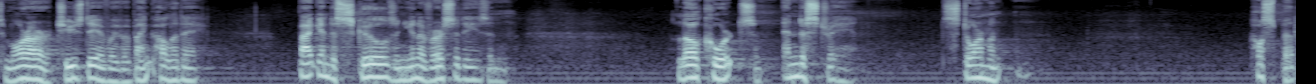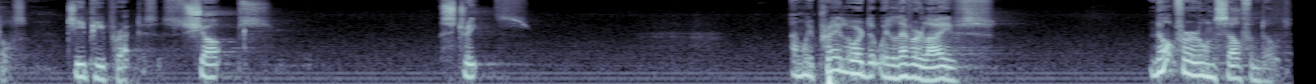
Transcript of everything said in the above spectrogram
tomorrow or Tuesday if we have a bank holiday, back into schools and universities and law courts and industry, and Stormont, hospitals, GP practices, shops, streets. And we pray, Lord, that we live our lives not for our own self indulgence,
